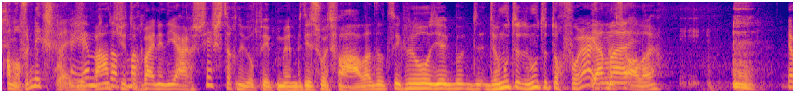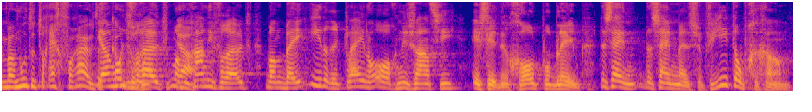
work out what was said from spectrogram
allemaal voor niks geweest. Ja, Je baant je mag- toch bijna in de jaren 60 nu op dit moment met dit soort verhalen. Dat, ik bedoel, je, we, moeten, we moeten toch vooruit Ja, met maar- z'n allen. Ja, maar we moeten toch echt vooruit? Dat Ja, we moeten toch vooruit, maar Ja. we gaan niet vooruit. Want bij iedere kleine organisatie is dit een groot probleem. Er zijn, er zijn mensen failliet opgegaan.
